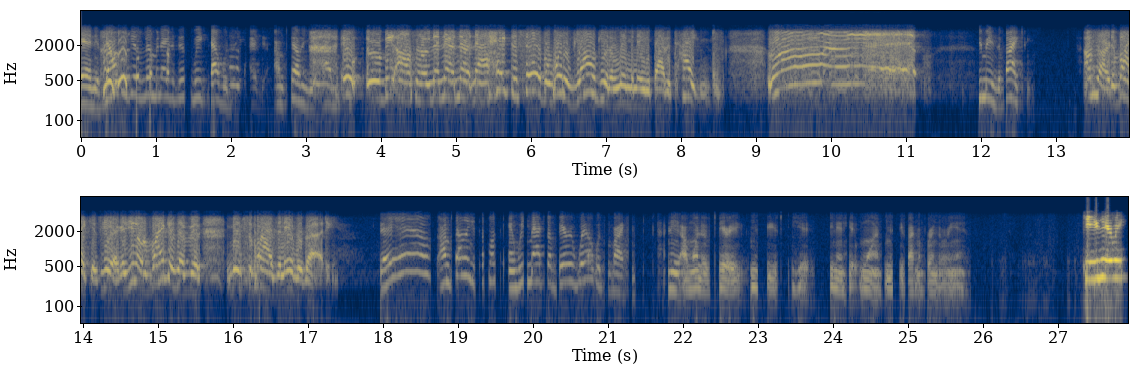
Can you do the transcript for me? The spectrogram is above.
And if y'all can get eliminated this week, that would I'm telling you. It, it would be awesome. Now, now, now, now, I hate to say it, but what if y'all get eliminated by the Titans? you mean the Vikings? I'm sorry, the Vikings. Yeah, because you know the Vikings have been been surprising everybody. They have. I'm telling you, that's one thing. And we match up very well with the Vikings. I mean, I wonder if Terry. Let me see if she hit. She didn't hit one. Let me see if I can bring her in. Can you hear me?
